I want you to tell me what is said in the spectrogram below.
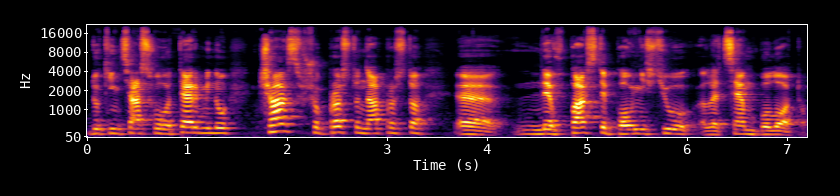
до кінця свого терміну. Час, щоб просто-напросто е, не впасти повністю лицем болото.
